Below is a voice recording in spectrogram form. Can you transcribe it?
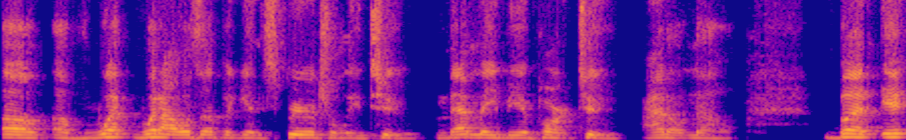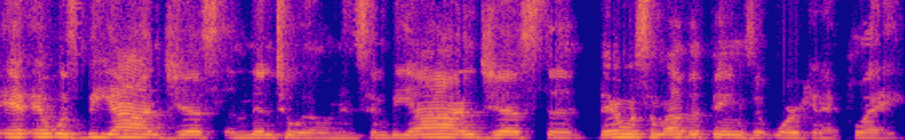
of, of what, what I was up against spiritually too. And that may be a part two. I don't know. But it, it, it was beyond just a mental illness and beyond just the, there were some other things at work and at play.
